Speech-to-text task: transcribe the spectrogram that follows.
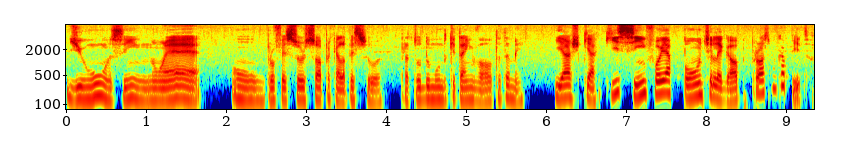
de um, assim, não é um professor só para aquela pessoa, para todo mundo que tá em volta também. E acho que aqui sim foi a ponte legal pro próximo capítulo.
